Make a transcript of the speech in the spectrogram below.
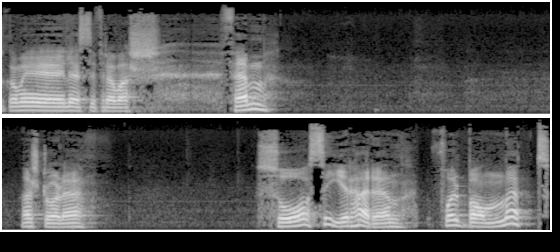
Så kan vi lese fra vers 5. Her står det Så sier Herren, forbannet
